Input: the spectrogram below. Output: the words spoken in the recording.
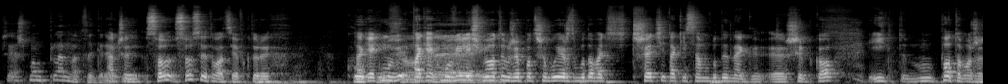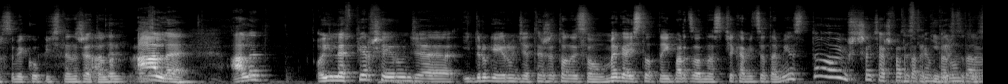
że ja już mam plan na tę grę. Znaczy, I są, są sytuacje, w których tak jak, mówi, tak jak mówiliśmy o tym, że potrzebujesz zbudować trzeci taki sam budynek e, szybko i po to możesz sobie kupić ten żeton. Ale, Ale- ale, o ile w pierwszej rundzie i drugiej rundzie te żetony są mega istotne i bardzo nas ciekawi, co tam jest, to już trzecia, To czwarta, jest, taki, piąta wiesz, to, runda.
